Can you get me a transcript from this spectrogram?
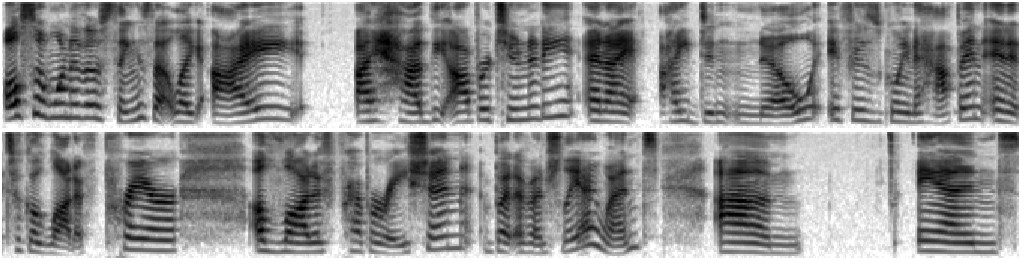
also one of those things that like I I had the opportunity and I I didn't know if it was going to happen and it took a lot of prayer, a lot of preparation, but eventually I went. Um and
